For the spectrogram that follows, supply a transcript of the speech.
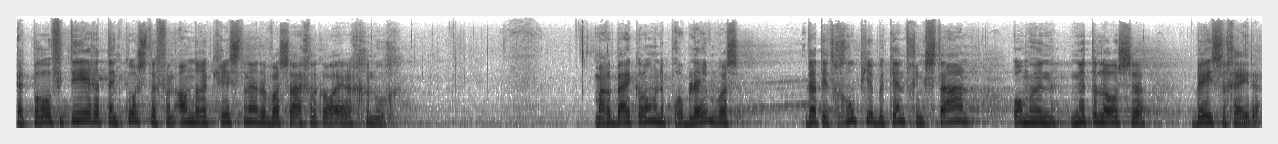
Het profiteren ten koste van andere christenen, dat was eigenlijk al erg genoeg. Maar het bijkomende probleem was dat dit groepje bekend ging staan om hun nutteloze bezigheden.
